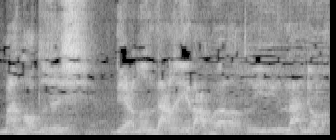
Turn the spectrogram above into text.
满脑子是血，脸都烂了一大块了，都已经烂掉了。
